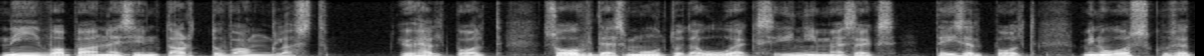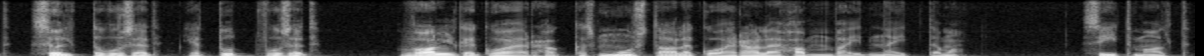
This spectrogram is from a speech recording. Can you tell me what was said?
nii vabanesin Tartu vanglast. ühelt poolt soovides muutuda uueks inimeseks, teiselt poolt minu oskused, sõltuvused ja tutvused valge koer hakkas mustale koerale hambaid näitama siitmaalt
